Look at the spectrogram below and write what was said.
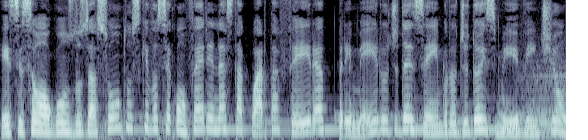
Esses são alguns dos assuntos que você confere nesta quarta-feira, 1 de dezembro de 2021.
